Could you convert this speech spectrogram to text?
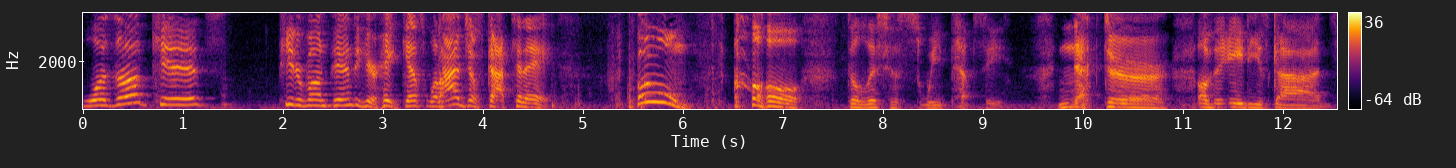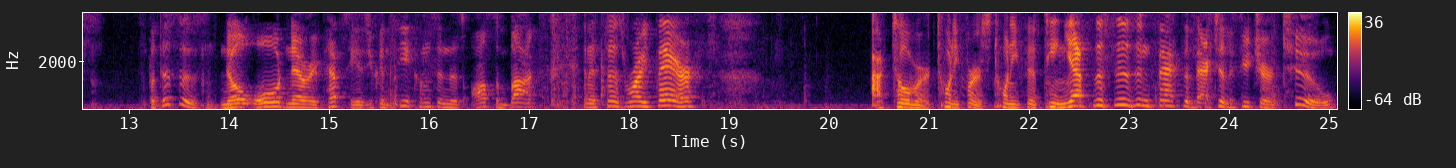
What's up, kids? Peter Von Panda here. Hey, guess what I just got today? Boom! Oh, delicious sweet Pepsi. Nectar of the 80s gods. But this is no ordinary Pepsi. As you can see, it comes in this awesome box, and it says right there, October 21st, 2015. Yes, this is in fact the Back to the Future 2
